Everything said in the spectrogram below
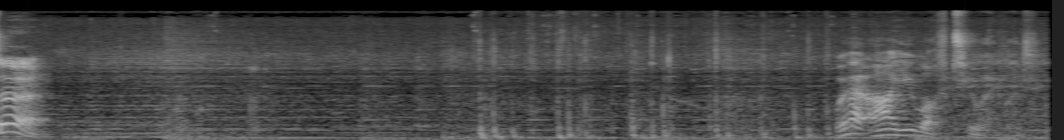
Sir. Where are you off to, Edward?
